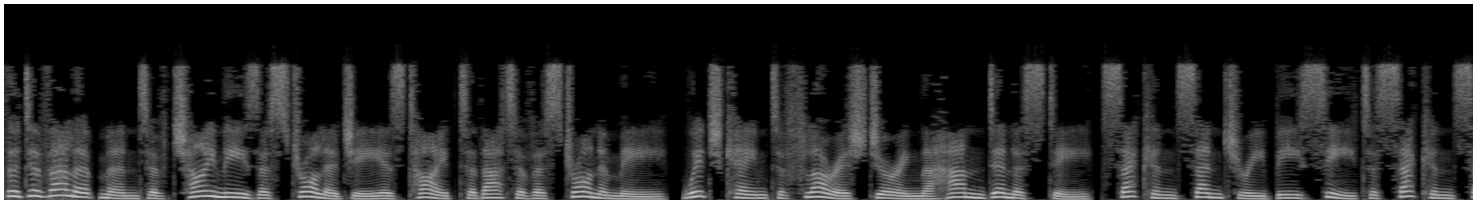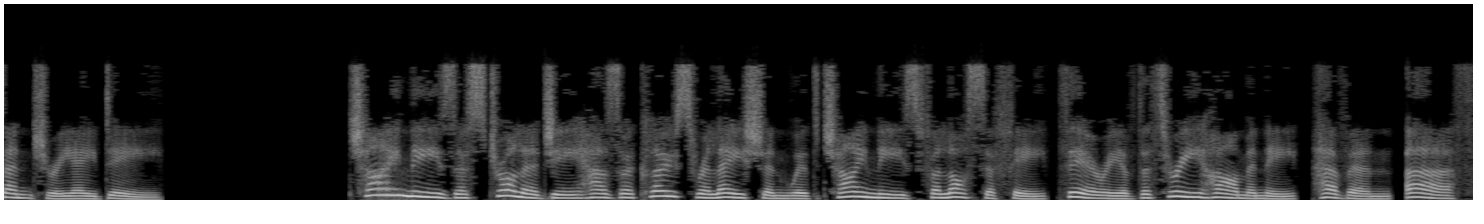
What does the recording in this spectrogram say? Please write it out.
The development of Chinese astrology is tied to that of astronomy, which came to flourish during the Han Dynasty 2nd century BC to 2nd century AD. Chinese astrology has a close relation with Chinese philosophy theory of the three harmony, heaven, earth,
